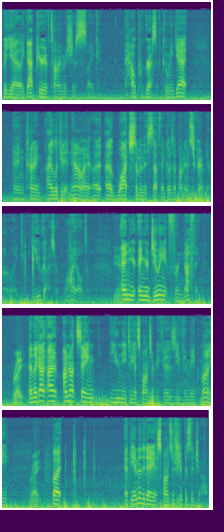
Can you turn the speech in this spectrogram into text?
but yeah, like that period of time is just like, how progressive can we get? And kind of, I look at it now. I, I, I watch some of the stuff that goes up on Instagram now. And I'm like, you guys are wild, Yeah. and you're and you're doing it for nothing. right. And like, I, I I'm not saying you need to get sponsored because you can make money, Right. but at the end of the day, a sponsorship is a job.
